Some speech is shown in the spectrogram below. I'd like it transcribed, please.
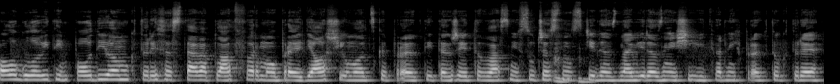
pologulovitým pódium, ktorý sa stáva platformou pre ďalšie umelecké projekty, takže je to vlastne v súčasnosti jeden z najvýraznejších výtvarných projektov, ktoré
